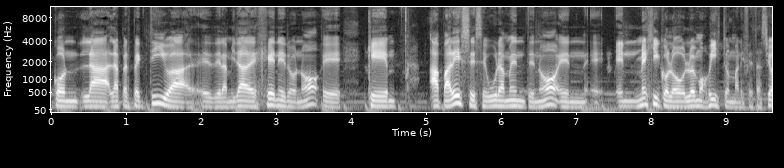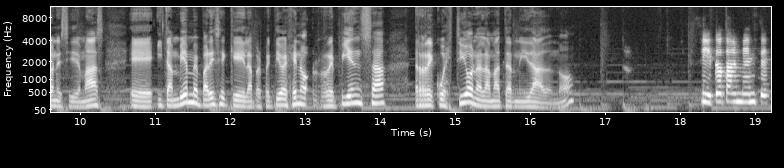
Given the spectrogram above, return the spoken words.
con la, perspectiva de la mirada de género, ¿no? que aparece seguramente, ¿no? En, en México lo, lo, hemos visto en manifestaciones y demás, y también me parece que la perspectiva de género repiensa recuestiona la maternidad, ¿no? Sí, totalmente.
